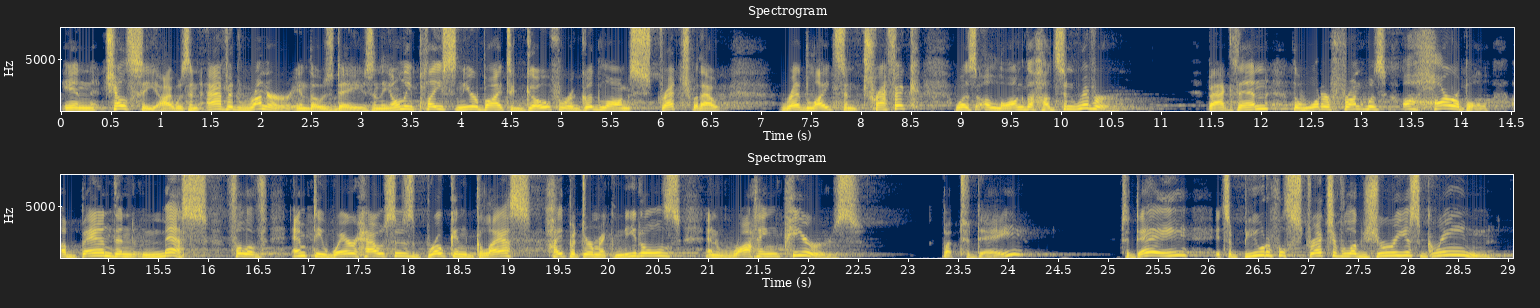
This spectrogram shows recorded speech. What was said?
in Chelsea. I was an avid runner in those days, and the only place nearby to go for a good long stretch without red lights and traffic was along the Hudson River. Back then, the waterfront was a horrible, abandoned mess full of empty warehouses, broken glass, hypodermic needles, and rotting piers. But today, today, it's a beautiful stretch of luxurious green.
